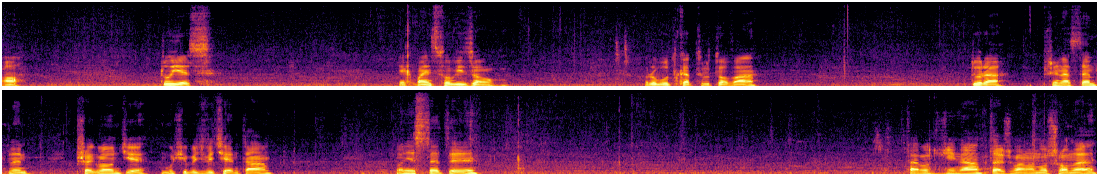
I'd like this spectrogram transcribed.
O, tu jest, jak Państwo widzą, robótka trutowa, która przy następnym przeglądzie musi być wycięta. No niestety ta rodzina też ma nanoszone.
